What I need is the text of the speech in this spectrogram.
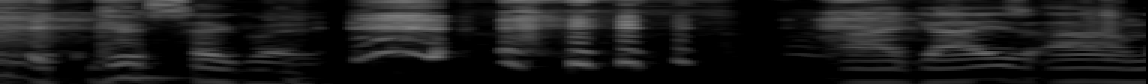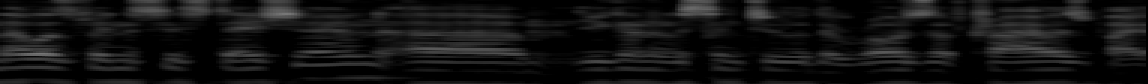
Good segue. Alright, guys. Um, that was Flinders Street Station. Um, you're gonna listen to "The Roads of Trials" by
